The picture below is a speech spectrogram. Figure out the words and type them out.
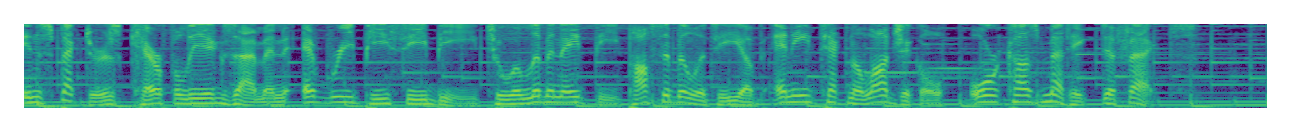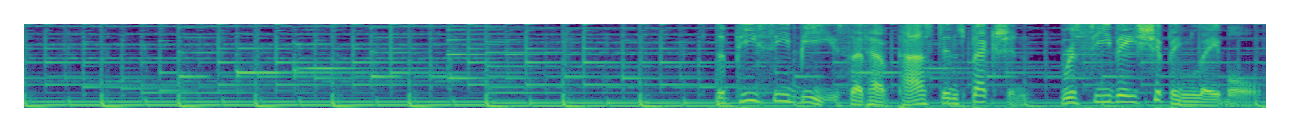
Inspectors carefully examine every PCB to eliminate the possibility of any technological or cosmetic defects. The PCBs that have passed inspection receive a shipping label.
